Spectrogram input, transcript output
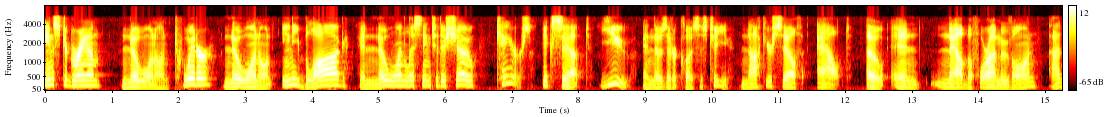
Instagram, no one on Twitter, no one on any blog, and no one listening to this show cares except you and those that are closest to you. Knock yourself out. Oh, and now before I move on, I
